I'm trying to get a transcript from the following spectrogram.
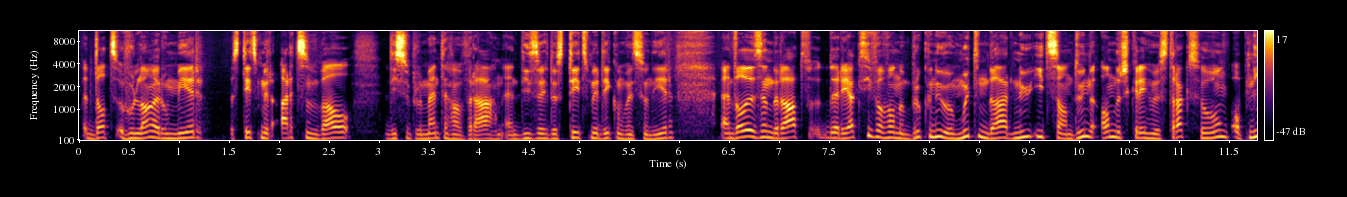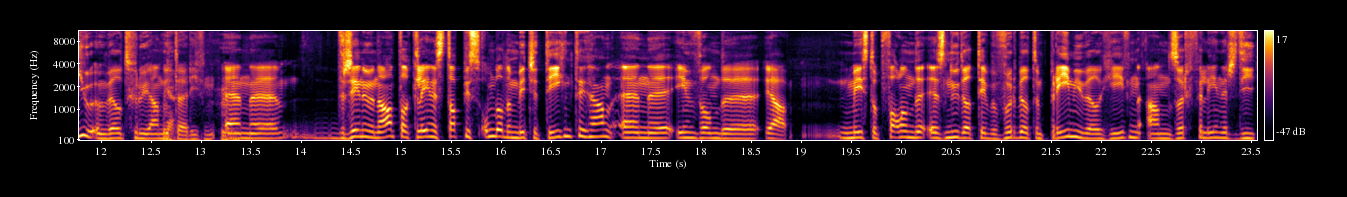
dat hoe langer hoe meer steeds meer artsen wel die supplementen gaan vragen en die zich dus steeds meer deconventioneren. En dat is inderdaad de reactie van Van den Broeke nu. We moeten daar nu iets aan doen, anders krijgen we straks gewoon opnieuw een wildgroei aan die Ja. tarieven. En eh, er zijn nu een aantal kleine stapjes om dat een beetje tegen te gaan. En eh, een van de ja, meest opvallende is nu dat hij bijvoorbeeld een premie wil geven aan zorgverleners die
